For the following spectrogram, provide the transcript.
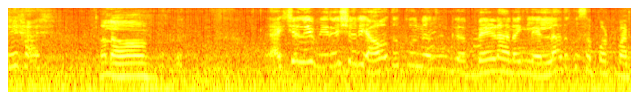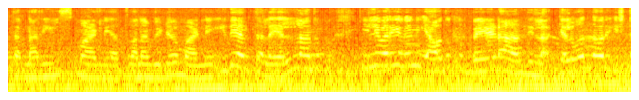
ರೀ ಹಾಯ್ ಹಲೋ ಆ್ಯಕ್ಚುಲಿ ವೀರೇಶ್ವರ್ ಯಾವುದಕ್ಕೂ ನನಗೆ ಬೇಡ. ಅನ್ನಂಗಿಲ್ಲ ಎಲ್ಲದಕ್ಕೂ ಸಪೋರ್ಟ್ ಮಾಡ್ತಾರೆ. ನಾ ರೀಲ್ಸ್ ಮಾಡಲಿ ಅಥವಾ ನಾ ವಿಡಿಯೋ ಮಾಡಲಿ, ಇದೆ ಅಂತಲ್ಲ, ಎಲ್ಲದಕ್ಕೂ. ಇಲ್ಲಿವರೆಗೆ ನನಗೆ ಯಾವುದಕ್ಕೂ ಬೇಡ ಅಂದಿಲ್ಲ. ಕೆಲವೊಂದವ್ರಿಗೆ ಇಷ್ಟ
